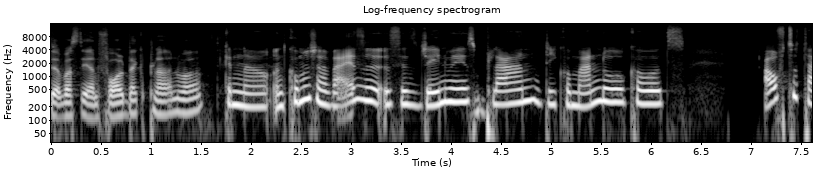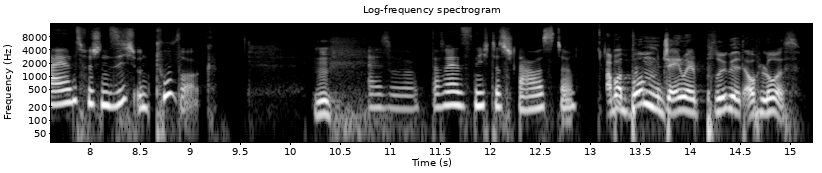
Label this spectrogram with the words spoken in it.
der, was deren Fallback-Plan war. genau. Und komischerweise ist jetzt Janeways Plan, die Kommandocodes aufzuteilen zwischen sich und Tuvok. Hm. Also, das war jetzt nicht das Schlauste. Aber bumm, Janeway prügelt auch los.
